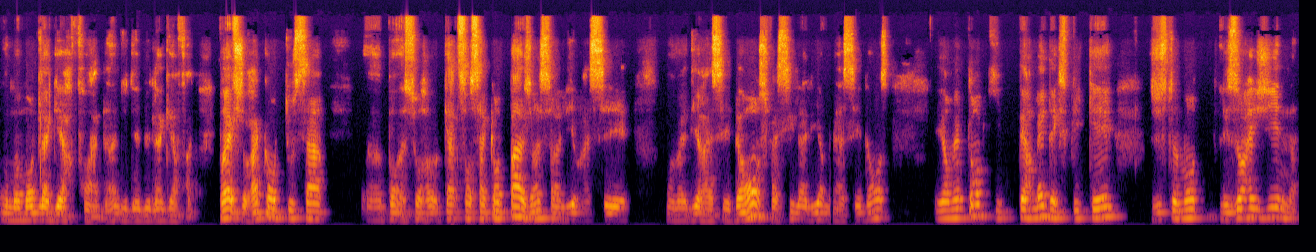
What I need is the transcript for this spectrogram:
au moment de la guerre froide, hein, du début de la guerre froide. Bref, je raconte tout ça euh, sur 450 pages. Hein, c'est un livre assez, on va dire, assez dense, facile à lire, mais assez dense, et en même temps qui permet d'expliquer justement les origines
